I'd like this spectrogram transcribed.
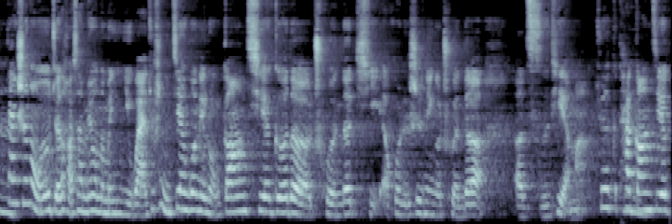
嗯但是呢，我又觉得好像没有那么意外。就是你见过那种刚切割的纯的铁，或者是那个纯的呃磁铁嘛？就是它刚切、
